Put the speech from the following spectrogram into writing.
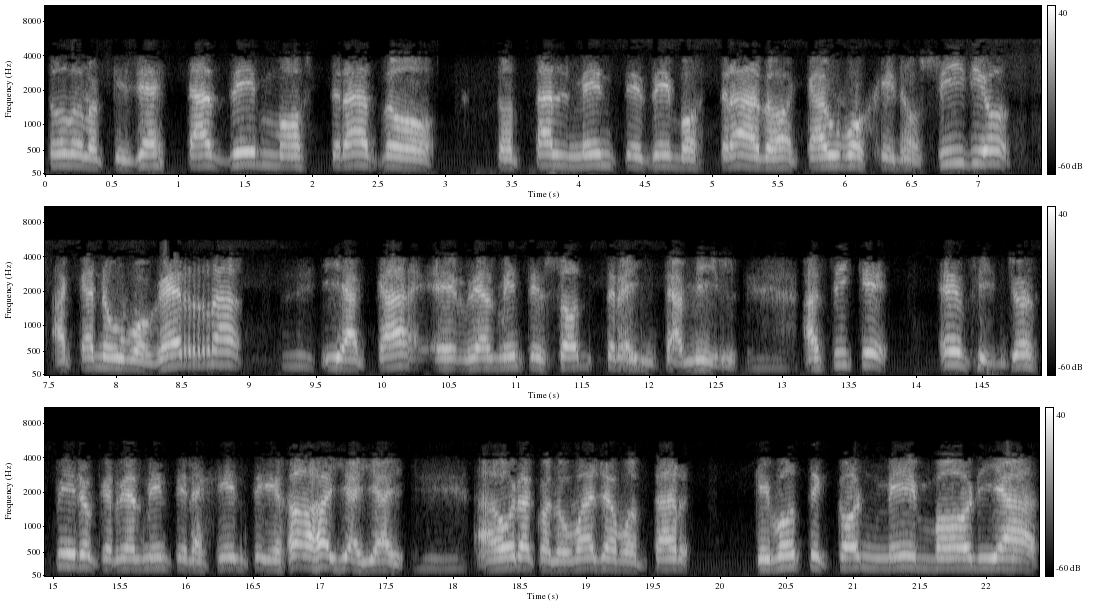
todo lo que ya está demostrado, totalmente demostrado. Acá hubo genocidio, acá no hubo guerra y acá eh, realmente son 30 mil. Así que, en fin, yo espero que realmente la gente, ay, ay, ay, ahora cuando vaya a votar, que vote con memoria,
